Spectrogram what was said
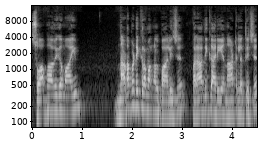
സ്വാഭാവികമായും നടപടിക്രമങ്ങൾ പാലിച്ച് പരാതിക്കാരിയെ നാട്ടിലെത്തിച്ച്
